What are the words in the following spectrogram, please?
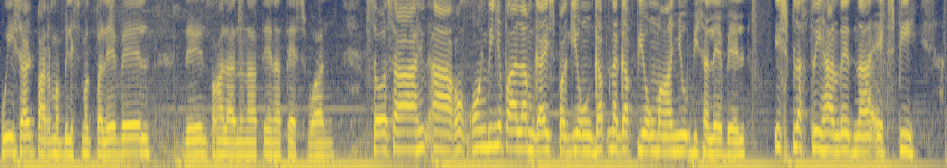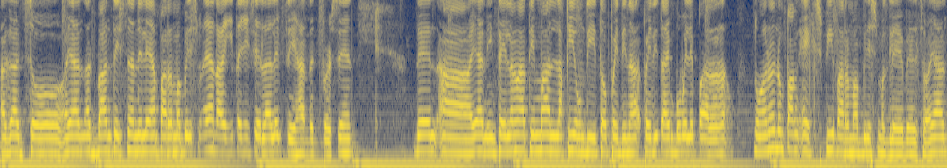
wizard para mabilis magpa-level. Then pangalanan natin na test 1. So sa uh, kung, kung hindi nyo pa alam guys, pag yung gap na gap yung mga newbie sa level is plus 300 na XP agad. So, ayan, advantage na nila yan para mabilis. Ayan, nakikita niyo sa ilalim, 300%. Then, uh, ayan, intay lang natin malaki yung dito. Pwede, na, pwede tayong bumili para nung ano, nung pang XP para mabilis mag-level. So, ayan,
